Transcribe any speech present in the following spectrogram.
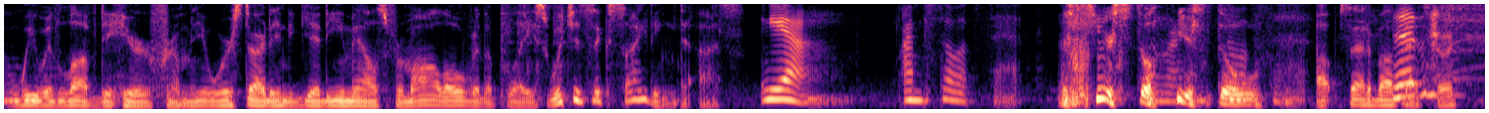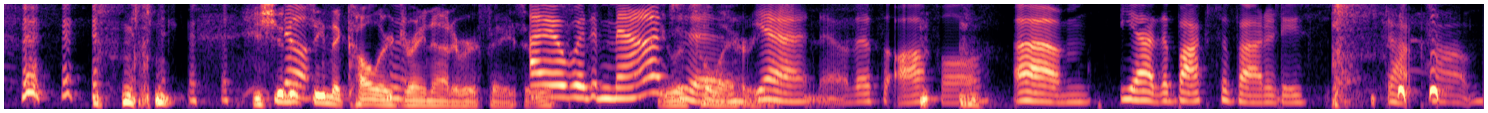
We would love to hear from you. We're starting to get emails from all over the place, which is exciting to us. Yeah. I'm so upset. you're still you're I'm so still upset. upset about that story. you should have seen the color drain out of her face. It I was- would imagine. It was hilarious. Yeah, no, that's awful. um, yeah, the boxofoddities.com.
